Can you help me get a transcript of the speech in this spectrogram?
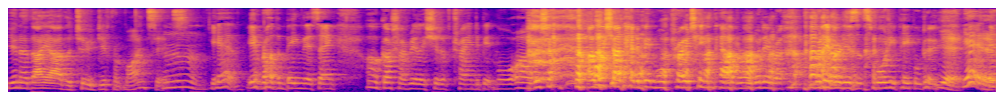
You know, they are the two different mindsets. Mm, yeah, yeah. Rather than being there saying, "Oh gosh, I really should have trained a bit more. Oh, I wish I, I wish I'd had a bit more protein powder or whatever, whatever it is that sporty people do." Yeah, yeah, yeah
